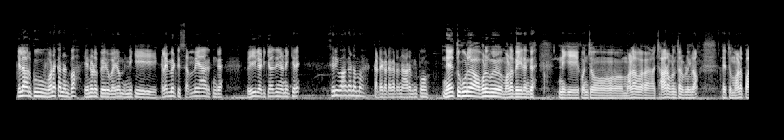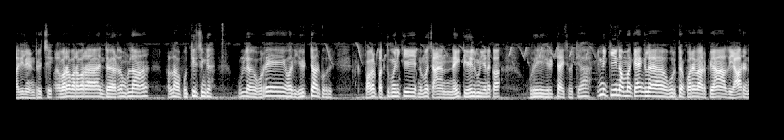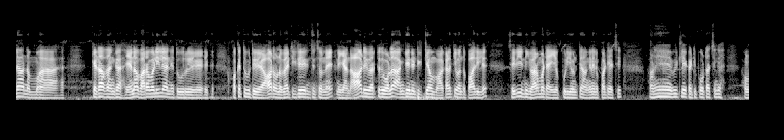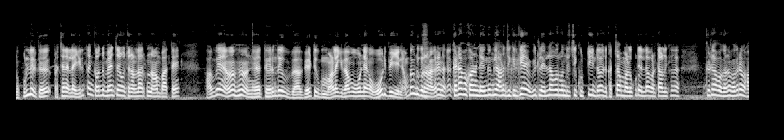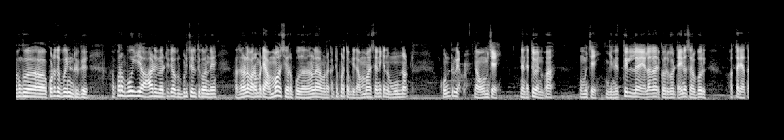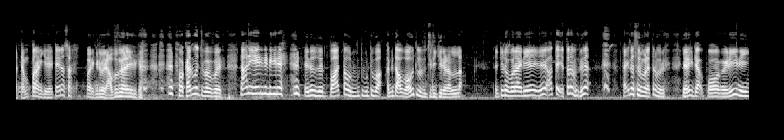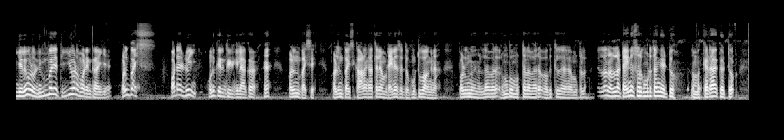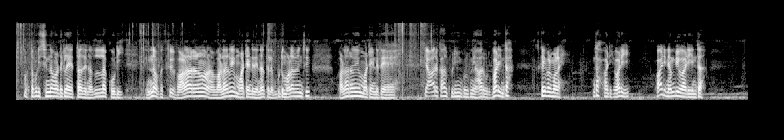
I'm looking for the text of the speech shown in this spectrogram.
எல்லாருக்கும் வணக்கம் நண்பா. என்னோட பேர் வைரம். இன்னைக்கு கிளைமேட்டு செம்மையாக இருக்குங்க. வெயில் அடிக்காதுன்னு நினைக்கிறேன். சரி வாங்க நம்ம கட்ட கட்ட கட்டன்னு ஆரம்பிப்போம். நேற்று கூட அவ்வளவு மழை பெய்யலைங்க. இன்னைக்கு கொஞ்சம் மழை வ- சாரம் விழுந்தால் நேற்று மழை பாதியில் நின்றுச்சு. வர வர வர இந்த இடம் ஃபுல்லாக நல்லா புத்திருச்சுங்க. உள்ளே ஒரே ஒரு இருட்டாக இருக்கும் ஒரு. பகல் பத்து மணிக்கு என்னமோ சா நைட்டு ஏழு மணி எனக்கா. ஒரே இருட்டாயிடுச்சு பத்தியா? இன்னைக்கு நம்ம கேங்கில் ஒருத்தன் குறைவா இருப்பியான் அது யாருன்னா நம்ம கெடாதாங்க. ஏன்னா வர வழியில் நேற்று ஒரு பக்கத்து வீட்டு ஆடை ஒன்று விரட்டிக்கிட்டே இருந்துச்சுன்னு சொன்னேன். இன்னைக்கு அந்த ஆடு விரட்டது போல் அங்கேயே நின்றுக்கிட்டே கலத்தி வந்த பாதியில். சரி இன்றைக்கி வரமாட்டேன். எப்படின்ட்டு அங்கேயே நிப்பாட்டியாச்சு. அவனே வீட்டிலேயே கட்டி போட்டாச்சுங்க. அவனுக்கு புல் இருக்குது பிரச்சனை இல்லை. இருந்தங்க அங்கே வந்து மேஞ்சன் கொஞ்சம் நல்லா இருக்கும்னு நான் பார்த்தேன். அவன் நேற்று இருந்து வேட்டுக்கு மலைக்கு தான் ஓடினாங்க. ஓடி போய் நம்ம வீட்டுக்கு நகரே நான் கிடா பக்கான எங்கெங்கே அலைஞ்சிக்கிருக்கேன். வீட்டில் எல்லாரும் வந்துருச்சு. குட்டி இந்த கச்சா மாலை கூட எல்லாம் வந்துட்டாளுக்கு கிடா பக்கான பார்க்குறேன் அவங்க குடத்துக்கு போய் நின்றுருக்கு. அப்புறம் போய் ஆடு வெட்டிட்டு அப்புறம் பிடிச்சி எழுத்துக்கு வந்தேன். அதனால் வரமாட்டேன் அம்மாவாசை வரப்போகுது. அதனால் அவனை கட்டுப்படுத்த முடியாது அம்மாவாசை அன்னைக்கு அந்த மூணு நாள் கொண்டுருவேன் நான் ஓமிச்சே நான் நெத்து வேணுமா? ஓமிச்சே இங்கே நெத்து இல்லை எல்லாம் தான் இருக்க ஒரு டைனோசரை போரு. ஒத்தரி அத்தா டெம்பரா நிற்கிது டைனோசர் பாரு இங்கிட்டு பாரு அவன் மேலே இருக்கேன் நம்ம கருவச்சு பாரு பாரு. நானே ஏறி நின்றுக்கிறேன் டைனோசர் பார்த்தா ஒரு விட்டு விட்டு வா. அங்கிட்டு அவன் வவுத்தில் வச்சு நிற்கிறேன் நல்லா. தச்சுட போகிறாரியே ஏ அத்தை எத்தனை பேர்? டைனோசர் மேலே எத்தனை பேர்? இறங்கிட்டா. போங்கடி நீங்களும் ஒரு நிம்மதியாக தீயோட மாட்டேன்றாங்க. Balloon boys what are doing உனக்கு இருந்துருக்கீங்களாக்கா ஆ? பலூன் பாய்ஸு பலூன் பாய்ஸ் காலங்காலத்தில் நம்ம டைனோசர்கிட்ட முட்டுவாங்கண்ணா. வாங்கினா நல்லா வேறு வேலை ரொம்ப முட்டலை வேறு வகுத்தில் முட்டலை. எல்லாம் நல்லா டைனோசருக்கு மட்டும் தாங்க எட்டும். நம்ம கெடா கட்டும் மற்றபடி சின்ன மாட்டுக்கெல்லாம் எத்தாது நல்லா கொடி. என்ன பத்து? வளரணும் வளரவே மாட்டேங்குது என்ன தெரியல? முட்டு மழை பெஞ்சு வளரவே மாட்டேன்டுதே யாருக்காவது பிடிங்கி கொடுக்கணும்? யார் கொடு வாடி இந்தா. ஸ்கைபல் மலை. இந்தா வாடி வாடி. வாடி நம்பி வாடி இந்தா.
